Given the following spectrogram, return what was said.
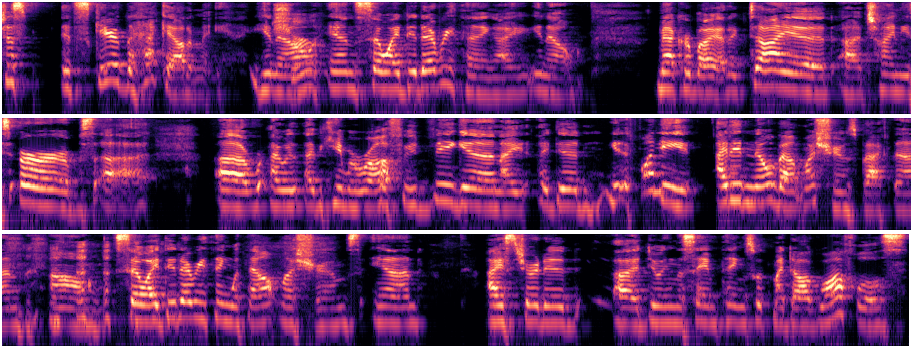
just it scared the heck out of me, you know. Sure. And so I did everything. I, you know, macrobiotic diet, uh, Chinese herbs. Uh, uh, I, became a raw food vegan. I, I did, you know, funny, I didn't know about mushrooms back then. Um, so I did everything without mushrooms. And I started uh, doing the same things with my dog waffles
